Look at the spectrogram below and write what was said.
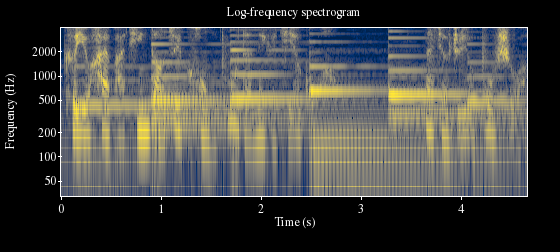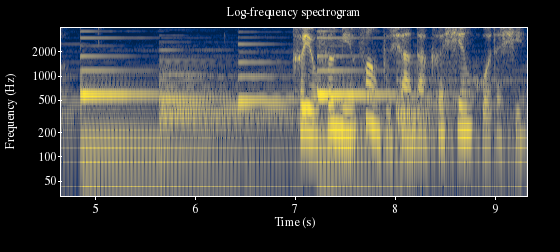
可又害怕听到最恐怖的那个结果，那就只有不说。可又分明放不下那颗鲜活的心。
